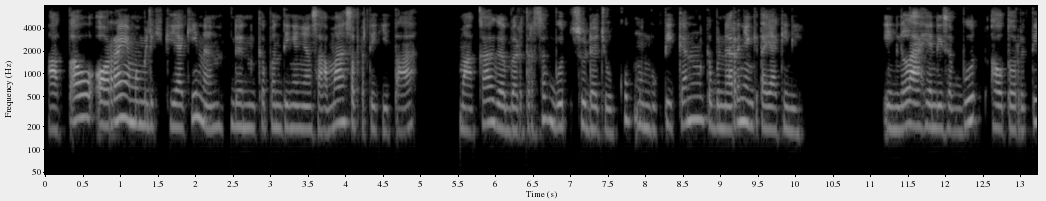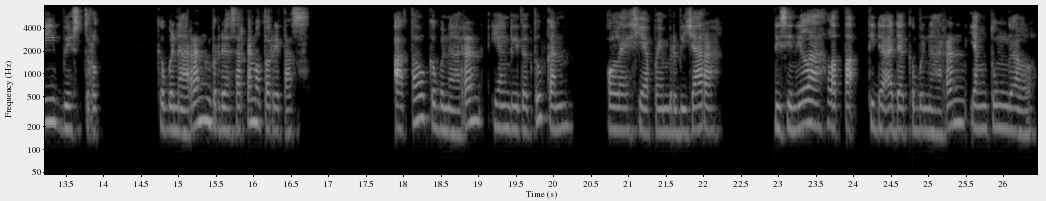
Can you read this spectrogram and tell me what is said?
atau orang yang memiliki keyakinan dan kepentingan yang sama seperti kita, maka gambar tersebut sudah cukup membuktikan kebenaran yang kita yakini. Inilah yang disebut authority based truth, kebenaran berdasarkan otoritas atau kebenaran yang ditentukan oleh siapa yang berbicara. Di sinilah letak tidak ada kebenaran yang tunggal.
